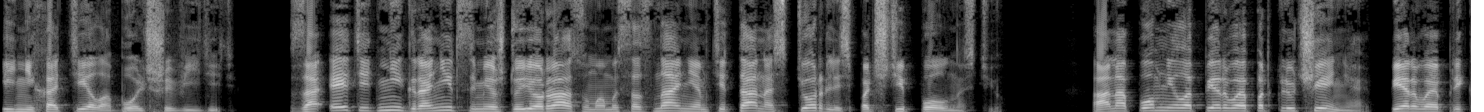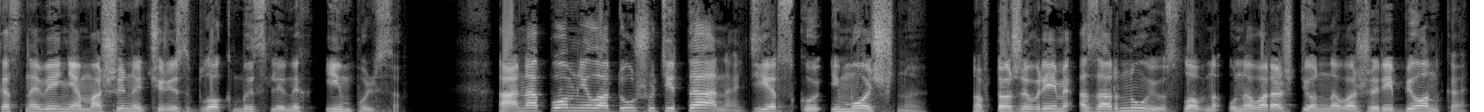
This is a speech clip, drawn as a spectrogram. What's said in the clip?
и не хотела больше видеть. За эти дни границы между ее разумом и сознанием Титана стерлись почти полностью. Она помнила первое подключение, первое прикосновение машины через блок мысленных импульсов. Она помнила душу Титана, дерзкую и мощную, но в то же время озорную, словно у новорожденного жеребенка,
